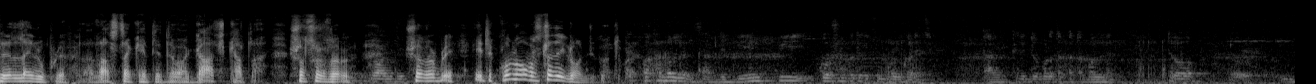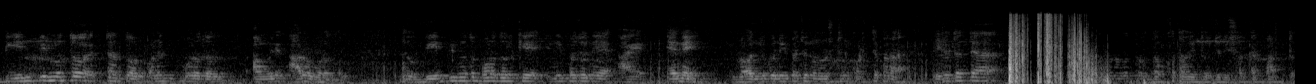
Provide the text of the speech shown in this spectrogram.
রেল লাইন উপরে ফেলা, রাস্তা কেটে দেওয়া, গাছ কাটা শত শত এটা কোনো অবস্থাতেই গ্রহণযোগ্য হতে পারে বিএনপির মতো একটা দল বড় দল আরও বড় দল, তো বিএনপির মতো বড় দলকে নির্বাচনে এনে গ্রহণযোগ্য নির্বাচন অনুষ্ঠান করতে পারা, এটা তো একটা দক্ষতা হইতো যদি সরকার পারতো।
